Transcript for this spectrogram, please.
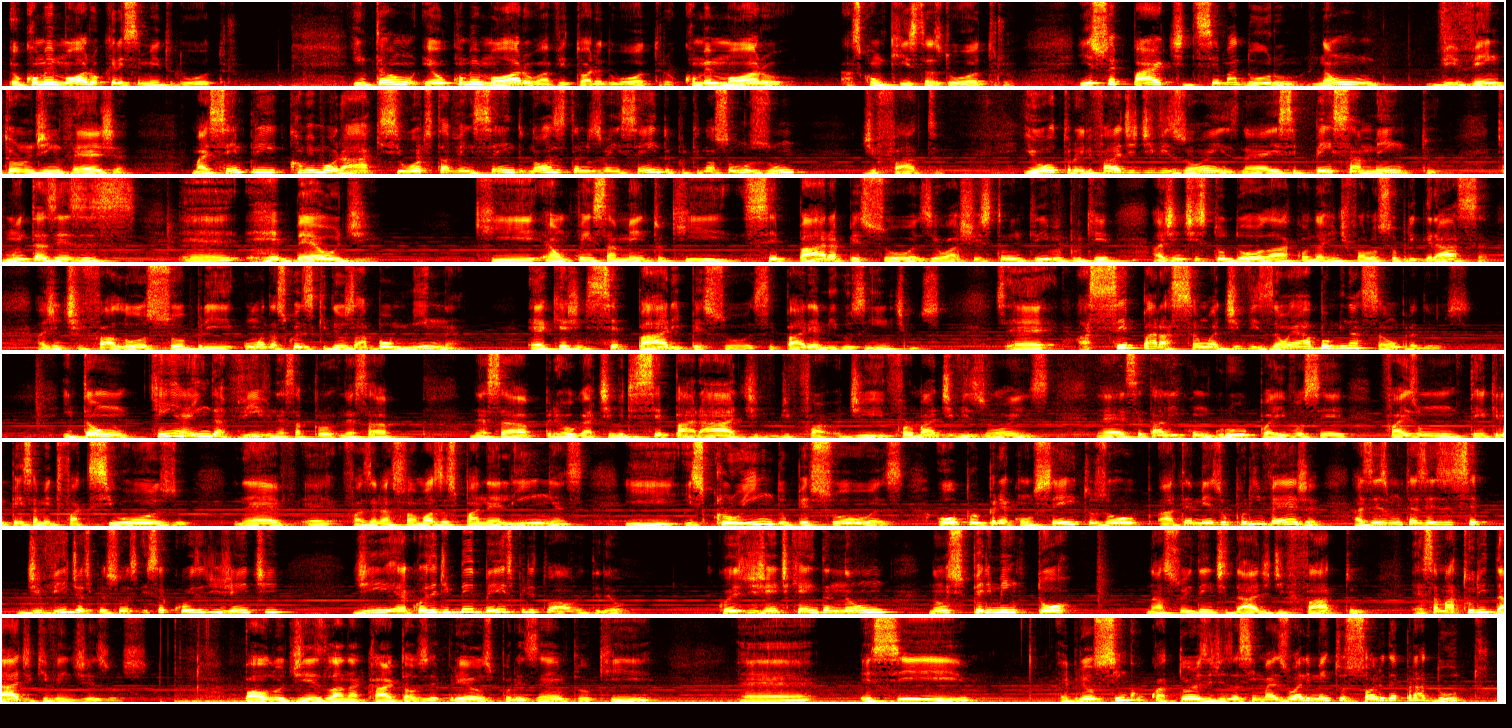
Eu comemoro o crescimento do outro. Então, eu comemoro a vitória do outro, comemoro as conquistas do outro. Isso é parte de ser maduro, não viver em torno de inveja, mas sempre comemorar que se o outro está vencendo, nós estamos vencendo, porque nós somos um, de fato. E outro, ele fala de divisões, né? Esse pensamento que muitas vezes é rebelde, que é um pensamento que separa pessoas. Eu acho isso tão incrível porque a gente estudou lá quando a gente falou sobre graça, a gente falou sobre uma das coisas que Deus abomina é que a gente separe pessoas, separe amigos íntimos, é, a separação, a divisão é a abominação para Deus. Então, quem ainda vive nessa, nessa, nessa prerrogativa de separar, de, de, de formar divisões, né? Você tá ali com um grupo, aí você faz um. tem aquele pensamento faccioso, né? É, fazendo as famosas panelinhas e excluindo pessoas, ou por preconceitos, ou até mesmo por inveja. Às vezes, muitas vezes, você divide as pessoas. Isso é coisa de gente de é coisa de bebê espiritual, entendeu? É coisa de gente que ainda não não experimentou na sua identidade de fato essa maturidade que vem de Jesus. Paulo diz lá na carta aos Hebreus, por exemplo, que é, esse Hebreus 5,14 diz assim: Mas o alimento sólido é para adulto,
